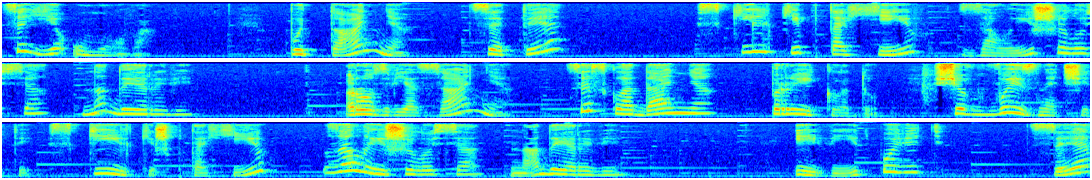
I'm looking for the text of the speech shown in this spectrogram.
Це є умова. Питання це те, скільки птахів залишилося на дереві. Розв'язання це складання прикладу, щоб визначити, скільки ж птахів залишилося на дереві. І відповідь це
